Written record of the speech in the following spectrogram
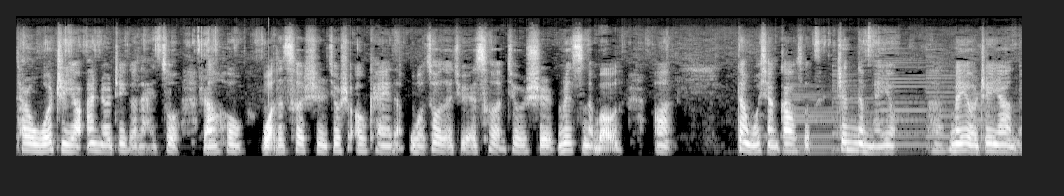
他说我只要按照这个来做，然后我的测试就是 OK 的，我做的决策就是 reasonable 的啊。但我想告诉，真的没有。啊，没有这样的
